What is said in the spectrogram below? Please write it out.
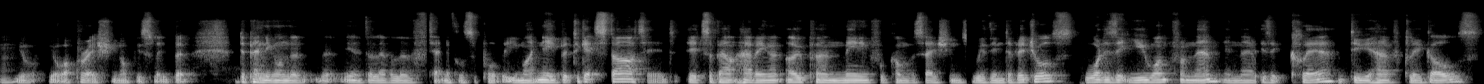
mm-hmm. your your operation, obviously, but depending on the, the you know the level of technical support that you might need. But to get started, it's about having an open, meaningful conversations with individuals. What is it you want from them in there? Is it clear? Do you have clear goals?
